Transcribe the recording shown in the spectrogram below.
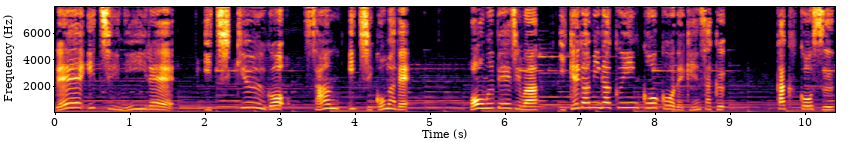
0120-195-315までホームページは池上学院高校で検索各コース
